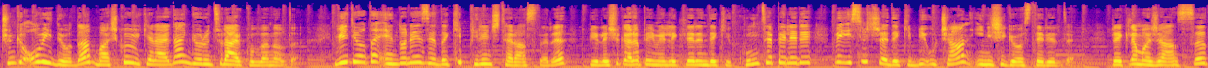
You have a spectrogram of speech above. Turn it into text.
Çünkü o videoda başka ülkelerden görüntüler kullanıldı. Videoda Endonezya'daki pirinç terasları, Birleşik Arap Emirlikleri'ndeki kum tepeleri ve İsviçre'deki bir uçağın inişi gösterildi. Reklam ajansı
